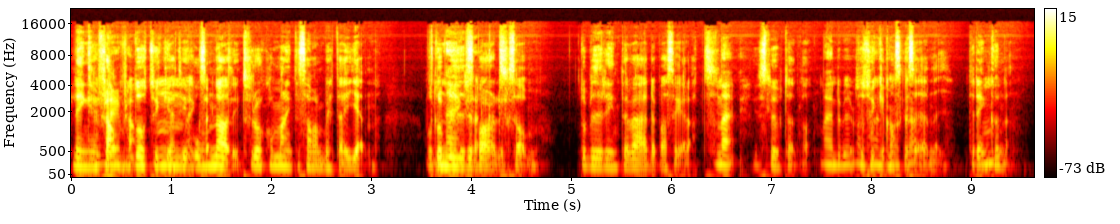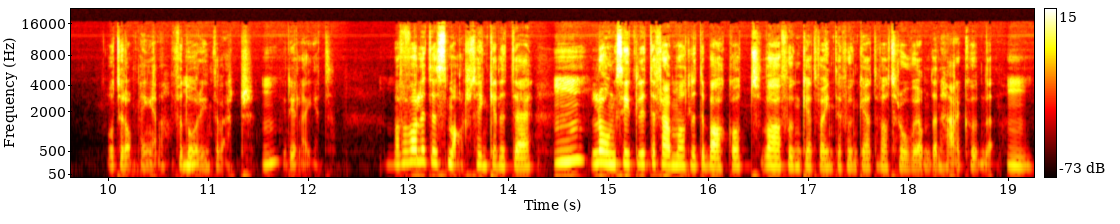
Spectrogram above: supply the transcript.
längre fram. fram. Då tycker jag att det är Mm, exakt. onödigt för då kommer man inte samarbeta igen. Och då Nej, blir det bara exakt. liksom, då blir det inte värdebaserat Nej. i slutändan. Nej, det blir Så tycker man ska säga nej till den Mm. kunden och till de pengarna för då är det inte värt Mm. i det läget. Man får vara lite smart, tänka lite Mm. långsiktigt, lite framåt, lite bakåt. Vad har funkat, vad har inte funkat, vad tror vi om den här kunden? Mm.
